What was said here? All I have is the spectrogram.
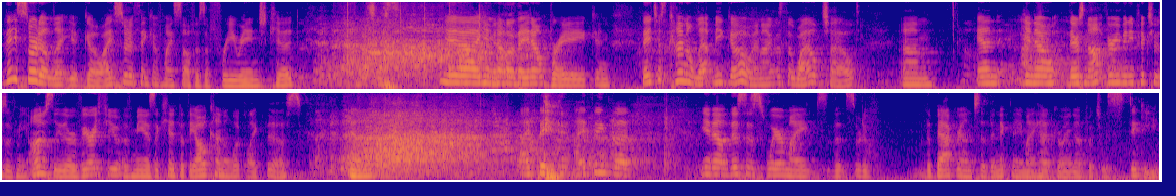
they sort of let you go. I sort of think of myself as a free range kid. Is, yeah, you know, they don't break. And they just kind of let me go, and I was the wild child. Um, and, you know, there's not very many pictures of me. Honestly, there are very few of me as a kid, but they all kind of look like this. And I think, I think that you know, this is where my the sort of the background to the nickname I had growing up, which was Sticky.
